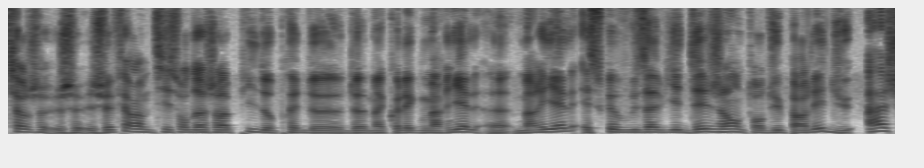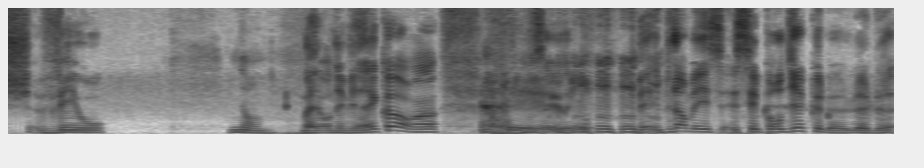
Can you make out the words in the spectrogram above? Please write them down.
tiens, je, je, vais faire un petit sondage rapide auprès de, de ma collègue Marielle. Marielle, est-ce que vous aviez déjà entendu parler du HVO non. Bah, on est bien d'accord. Hein. non, mais c'est pour dire que le, le,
